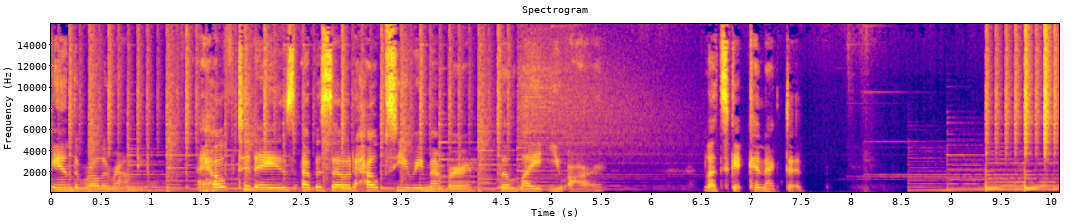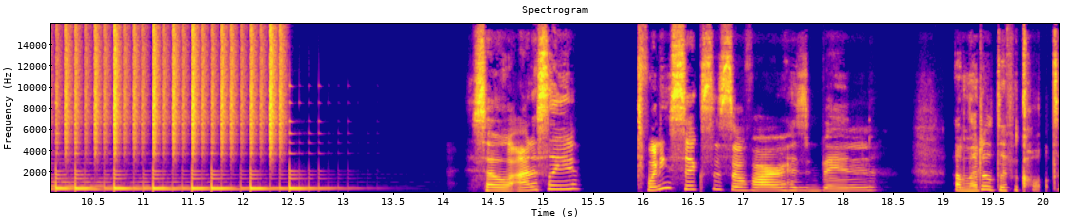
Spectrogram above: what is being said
and the world around you. I hope today's episode helps you remember the light you are. Let's get connected. So, honestly, 26 so far has been a little difficult.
